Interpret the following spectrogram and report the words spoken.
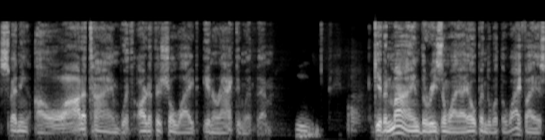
spending a lot of time with artificial light interacting with them. Mm. Give in mind, the reason why I opened with the Wi Fi is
